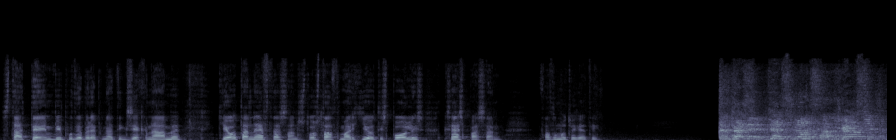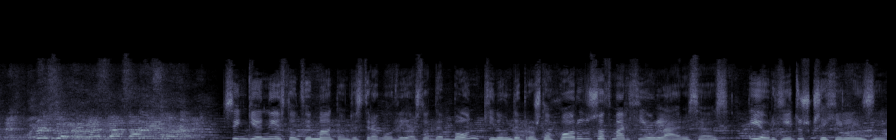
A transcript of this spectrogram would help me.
στα Τέμπη, που δεν πρέπει να την ξεχνάμε. Και όταν έφτασαν στο σταθμαρχείο της πόλης, ξέσπασαν. Θα δούμε το γιατί. Συγγενείς των θυμάτων της τραγωδίας των Τεμπών κινούνται προς το χώρο του Σταθμαρχείου Λάρισας. Η οργή τους ξεχυλίζει.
